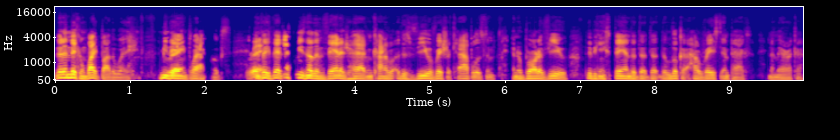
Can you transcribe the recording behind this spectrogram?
they didn't make them white, by the way. I mean, right. they ain't black folks. Right. They, that, that means another advantage of having kind of this view of racial capitalism and a broader view that we can expand the, the, the look at how race impacts in America.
